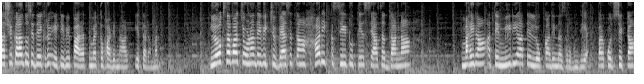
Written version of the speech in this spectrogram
ਸਤਿ ਸ਼੍ਰੀ ਅਕਾਲ, ਤੁਸੀਂ ਦੇਖ ਰਹੇ ਹੋ ਏਟੀਵੀ ਭਾਰਤ, ਮੈਂ ਤੁਹਾਡੇ ਨਾਲ ਇਤਰਮਨ ਲੋਕ ਸਭਾ ਚੋਣਾਂ ਦੇ ਵਿੱਚ ਵੈਸੇ ਤਾਂ ਹਰ ਇੱਕ ਸੀਟ ਉੱਤੇ ਸਿਆਸਤਦਾਨਾਂ, ਮਾਹਿਰਾਂ ਅਤੇ ਮੀਡੀਆ ਤੇ ਲੋਕਾਂ ਦੀ ਨਜ਼ਰ ਹੁੰਦੀ ਹੈ, ਪਰ ਕੁਝ ਸੀਟਾਂ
